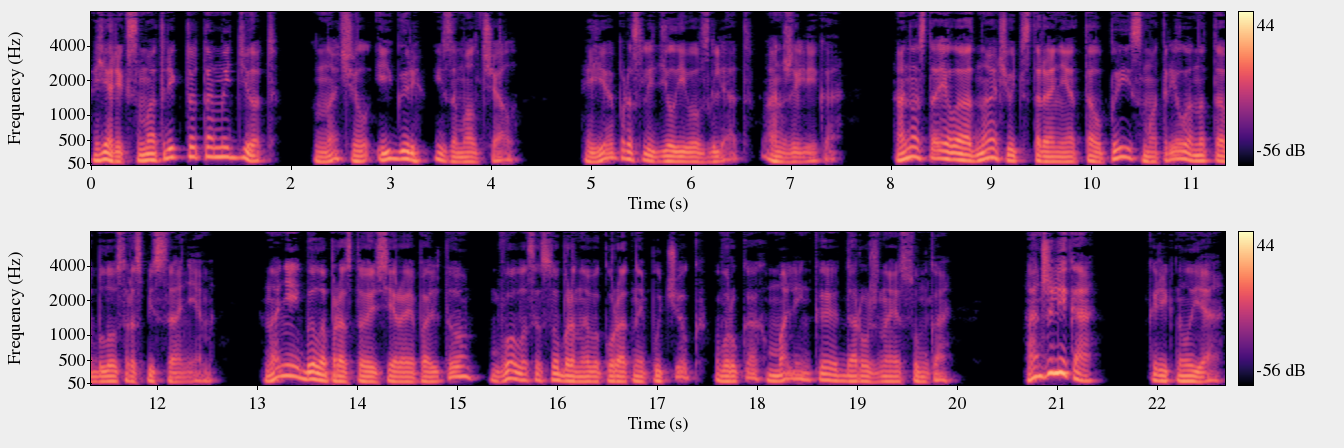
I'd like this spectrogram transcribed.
«Ярик, смотри, кто там идет», — начал Игорь и замолчал. Я проследил его взгляд. Анжелика. Она стояла одна, чуть в стороне от толпы, и смотрела на табло с расписанием. На ней было простое серое пальто, волосы собраны в аккуратный пучок, в руках маленькая дорожная сумка. «Анжелика!» — крикнул я.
